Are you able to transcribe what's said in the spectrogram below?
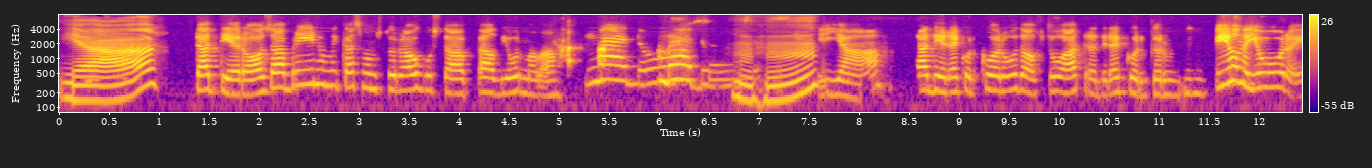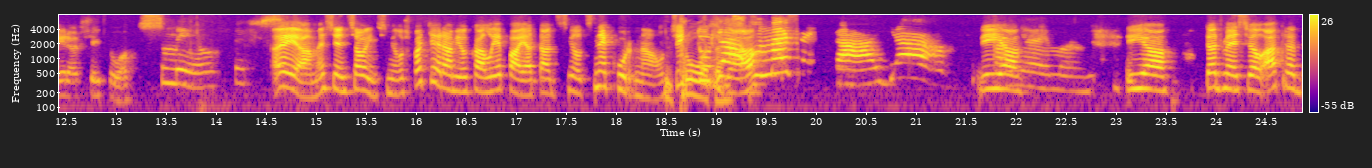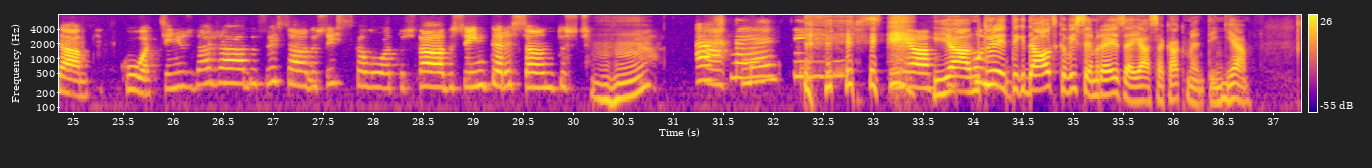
jā. Tad tie rozā brīnumi, kas mums tur augustā peld jūrmalā. Medu. Medu. Mhm. Jā. Tad ir rekur, ko Rudolf to atrada, rekur tur pilna jūra ir ar šito. Smiltis. Ai, Jā, mēs viens savu smilšu paķērām, jo kā liepājā tādas smilts nekur nav. Un citur. Jā, jā, un mēs gājām. jā, Paņēmām. jā. Tad mēs vēl atradām kociņus dažādus, visādus izskalotus, tādus interesantus. Mhm. Akmentis. Jā, Jā, nu, Un- tur ir tik daudz, ka visiem reizē jāsaka akmentiņi. Jā.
